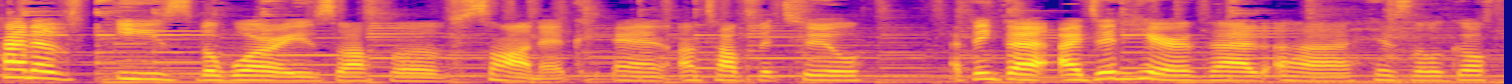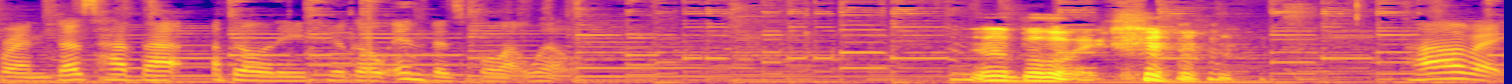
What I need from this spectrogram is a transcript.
Kind of ease the worries off of Sonic, and on top of it too, I think that I did hear that uh, his little girlfriend does have that ability to go invisible at will. Oh boy. All right.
